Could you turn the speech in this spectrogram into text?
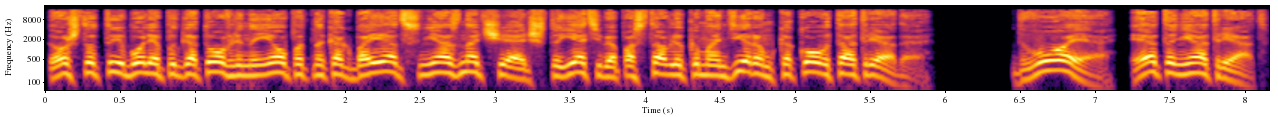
То, что ты более подготовленный и опытный как боец, не означает, что я тебя поставлю командиром какого-то отряда. Двое — это не отряд.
